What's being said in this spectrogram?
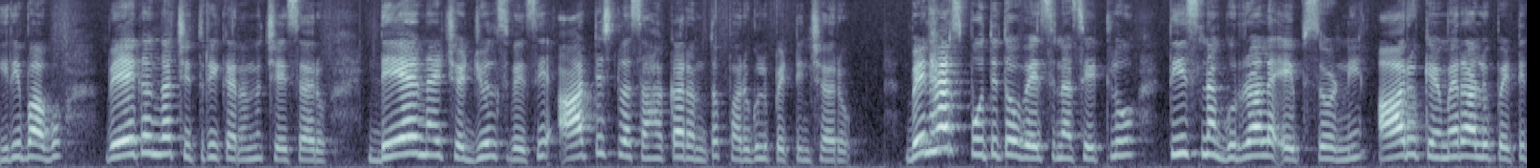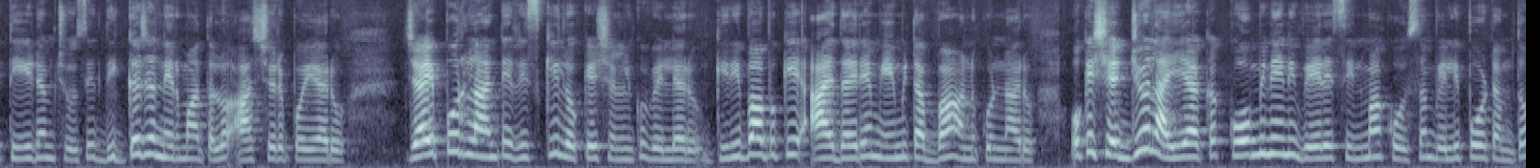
గిరిబాబు వేగంగా చిత్రీకరణ చేశారు. డే అండ్ నైట్ షెడ్యూల్స్ వేసి ఆర్టిస్టుల సహకారంతో పరుగులు పెట్టించారు. బెన్హార్ స్ఫూర్తితో వేసిన సెట్లు తీసిన గుర్రాల ఎపిసోడ్ని ఆరు కెమెరాలు పెట్టి తీయడం చూసి దిగ్గజ నిర్మాతలు ఆశ్చర్యపోయారు. జైపూర్ లాంటి రిస్కీ లొకేషన్లకు వెళ్ళారు గిరిబాబుకి ఆ ధైర్యం ఏమిటబ్బా అనుకున్నారు. ఒక షెడ్యూల్ అయ్యాక కోమినేని వేరే సినిమా కోసం వెళ్ళిపోవడంతో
